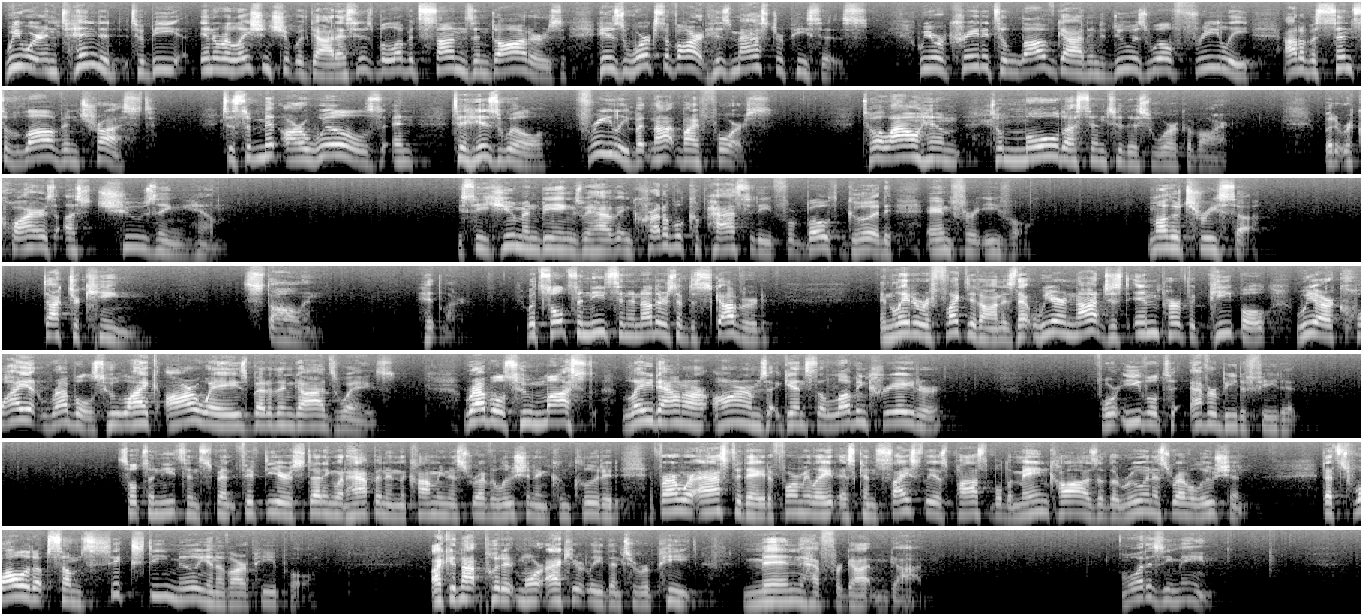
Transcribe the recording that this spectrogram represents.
We were intended to be in a relationship with God as His beloved sons and daughters, His works of art, His masterpieces. We were created to love God and to do His will freely out of a sense of love and trust, to submit our wills and to His will freely but not by force, to allow Him to mold us into this work of art. But it requires us choosing Him. You see, human beings, we have incredible capacity for both good and for evil. Mother Teresa, Dr. King, Stalin, Hitler. what Solzhenitsyn and others have discovered and later reflected on is that we are not just imperfect people, we are quiet rebels who like our ways better than God's ways. Rebels who must lay down our arms against a loving Creator for evil to ever be defeated. Solzhenitsyn spent 50 years studying what happened in the Communist Revolution and concluded If I were asked today to formulate as concisely as possible the main cause of the ruinous revolution, that swallowed up some 60 million of our people. I could not put it more accurately than to repeat men have forgotten God. What does he mean?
